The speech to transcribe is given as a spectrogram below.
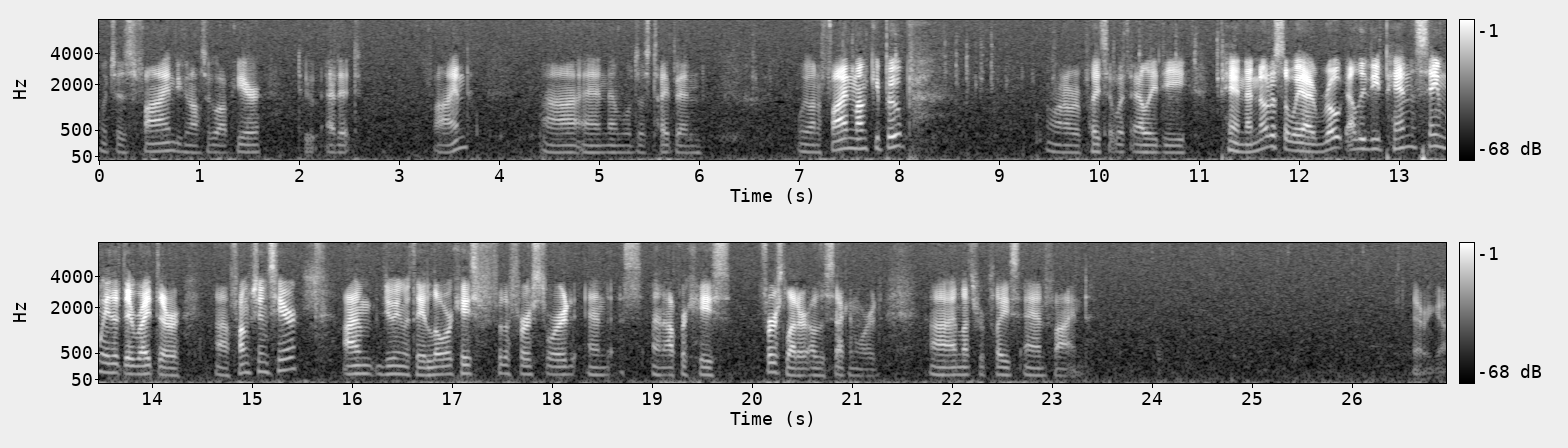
which is find. You can also go up here to edit find. Uh, and then we'll just type in, we want to find monkey poop. I want to replace it with LED pin. Now notice the way I wrote LED pin, the same way that they write their uh, functions here. I'm doing with a lowercase for the first word and an uppercase first letter of the second word. Uh, and let's replace and find. There we go.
